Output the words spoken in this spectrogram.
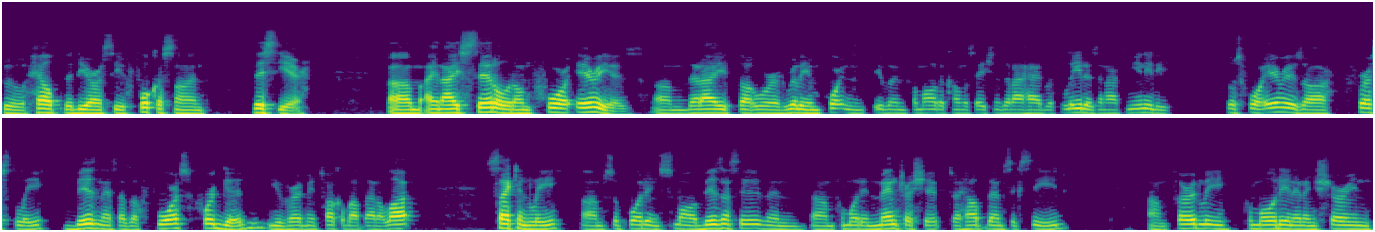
to help the DRC focus on this year. Um, and I settled on four areas um, that I thought were really important, even from all the conversations that I had with leaders in our community. Those four areas are firstly, business as a force for good. You've heard me talk about that a lot. Secondly, um, supporting small businesses and um, promoting mentorship to help them succeed. Um, thirdly, promoting and ensuring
